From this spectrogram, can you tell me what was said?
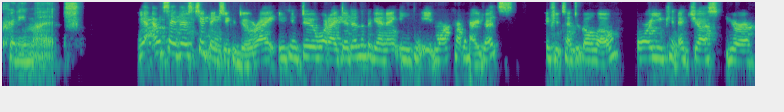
pretty much. Yeah, I would say there's two things you can do, right? You can do what I did in the beginning. You can eat more carbohydrates if you tend to go low, or you can adjust your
